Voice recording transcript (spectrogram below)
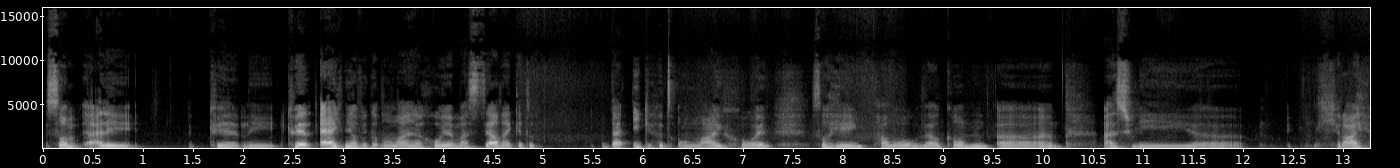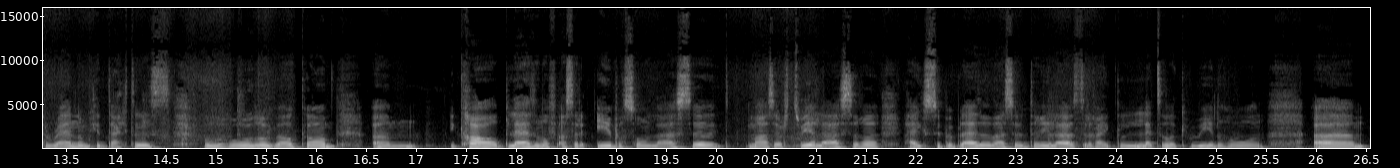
Som, allee, ik weet het niet. Ik weet echt niet of ik het online ga gooien. Maar stel dat ik het, dat ik het online gooi. Zo, hey, hallo, welkom. Uh, als jullie... Uh, graag random gedachten willen horen, welkom. Um, ik ga al blij zijn of als er één persoon luistert. Maar als er twee luisteren, ga ik super blij zijn. Maar als er drie luisteren, ga ik letterlijk wenen gewoon. Um,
